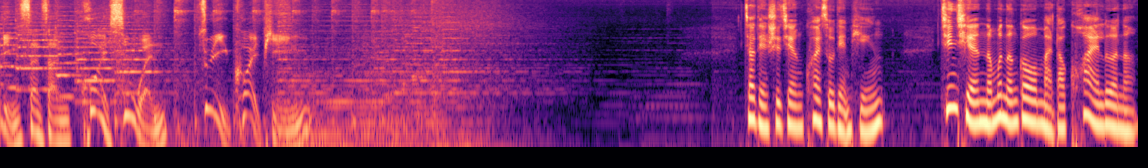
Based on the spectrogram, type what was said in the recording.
零三三快新闻，最快评。焦点事件快速点评：金钱能不能够买到快乐呢？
